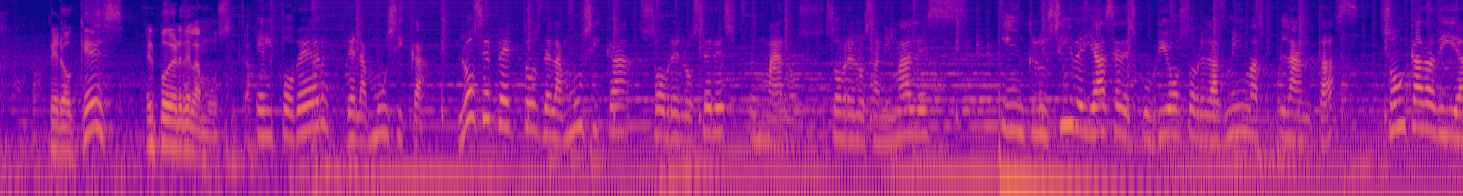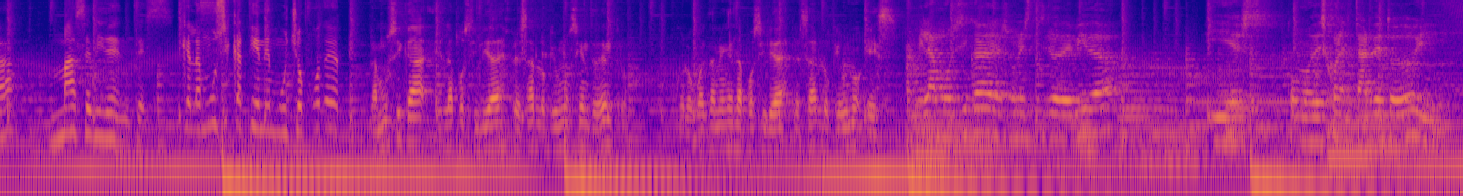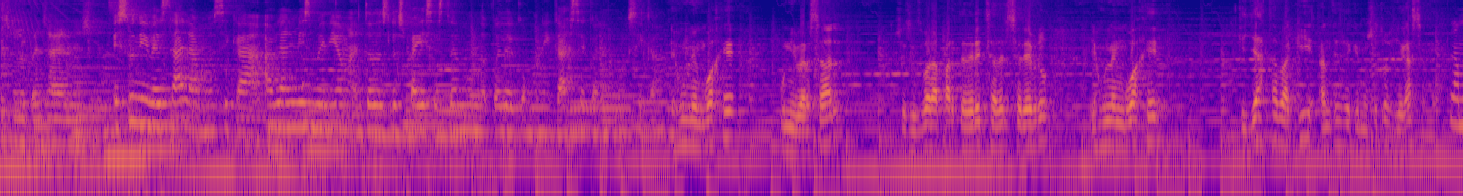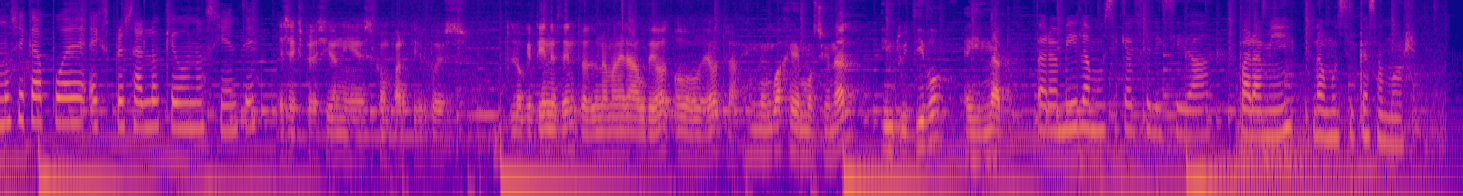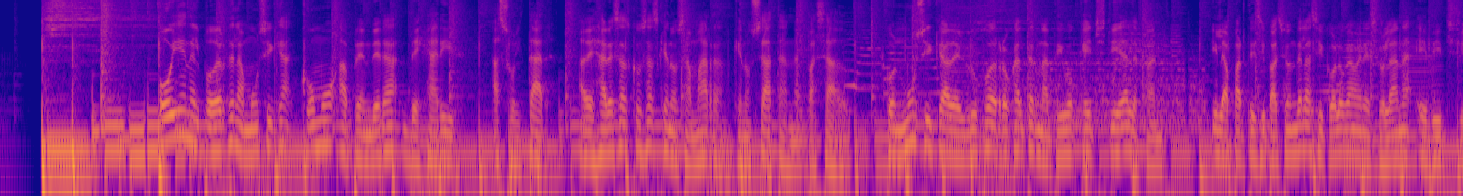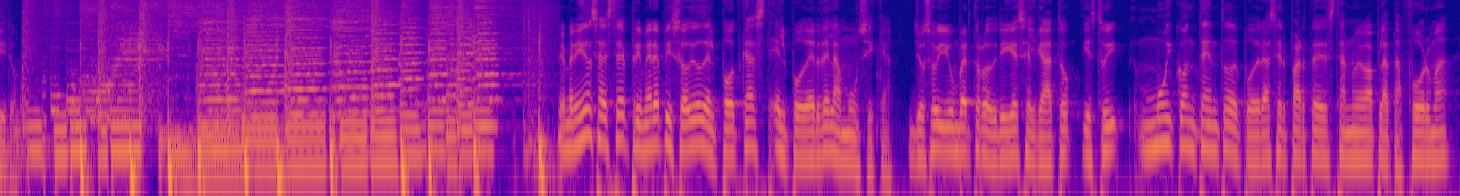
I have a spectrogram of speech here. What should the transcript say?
¿Pero qué es el poder de la música? El poder de la música. Los efectos de la música sobre los seres humanos, sobre los animales, inclusive ya se descubrió sobre las mismas plantas, son cada día más evidentes. Que la música tiene mucho poder. La música es la posibilidad de expresar lo que uno siente dentro, con lo cual también es la posibilidad de expresar lo que uno es. A mí la música es un estilo de vida y es como desconectar de todo y solo pensar en eso. Es universal la música, habla el mismo idioma en todos los países, todo el mundo puede comunicarse con la música. Es un lenguaje universal, se sitúa la parte derecha del cerebro, es un lenguaje que ya estaba aquí antes de que nosotros llegásemos. La música puede expresar lo que uno siente. Es expresión y es compartir pues lo que tienes dentro de una manera o de, o de otra. Un lenguaje emocional, intuitivo e innato. Para mí la música es felicidad. Para mí la música es amor. Hoy en el poder de la música, cómo aprender a dejar ir, a soltar, a dejar esas cosas que nos amarran, que nos atan al pasado. Con música del grupo de rock alternativo Cage the Elephant y la participación de la psicóloga venezolana Edith Shiro. Bienvenidos a este primer episodio del podcast El Poder de la Música. Yo soy Humberto Rodríguez el Gato y estoy muy contento de poder hacer parte de esta nueva plataforma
